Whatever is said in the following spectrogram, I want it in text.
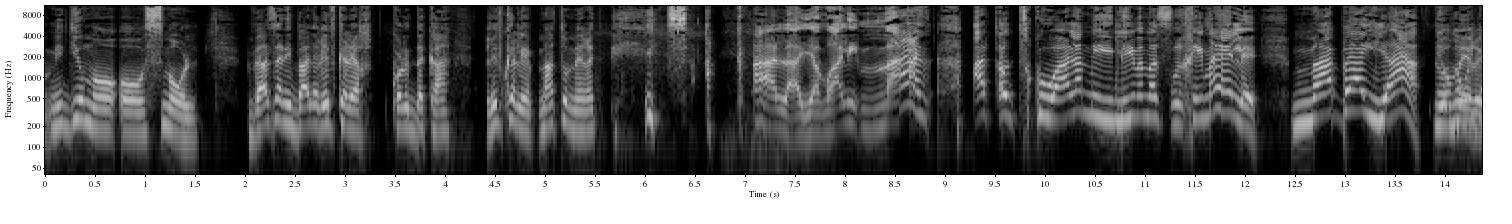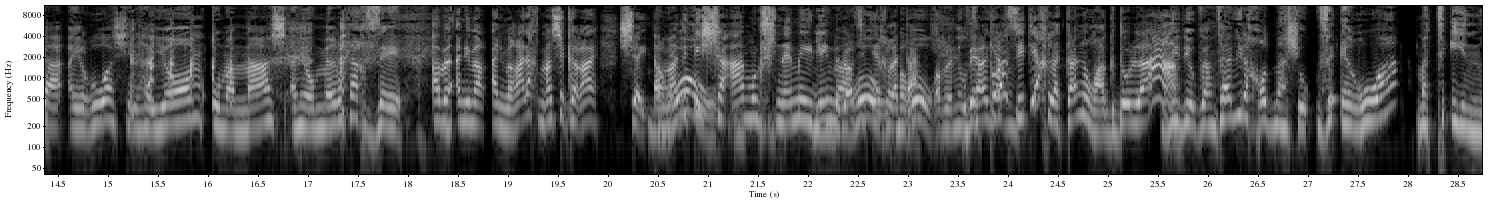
מידיום או, או שמאל. ואז אני באה לרבקלה כל דקה, רבקלה, מה את אומרת? היא צעקה עליי, היא אמרה לי, מה? את עוד תקועה למעילים המסריחים האלה, מה הבעיה? היא לא, נורית, אומרת. האירוע של היום הוא ממש, אני אומרת לך, זה... אבל אני, מר- אני מראה לך מה שקרה, שעמדתי. שעה מול שני מעילים ולא עשיתי החלטה. ברור, אבל אני רוצה להגיד ופה עשיתי החלטה נורא גדולה. בדיוק, ואני רוצה להגיד לך עוד משהו, זה אירוע מטעין.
